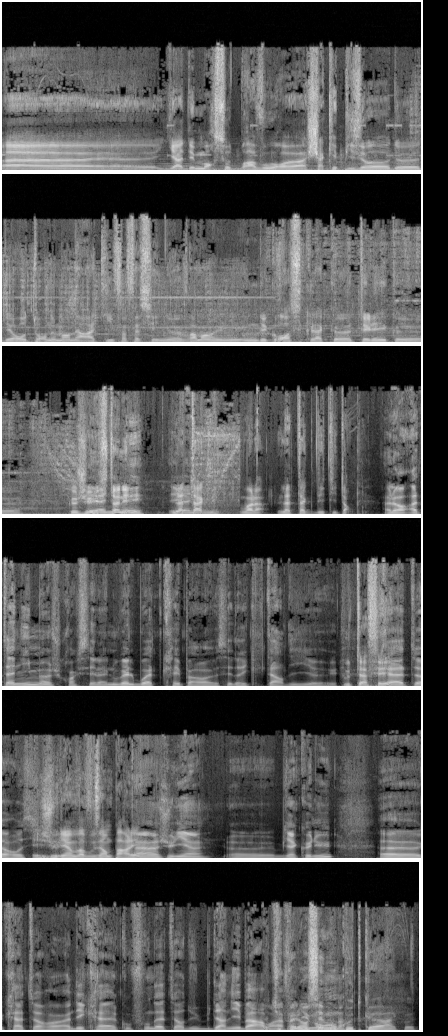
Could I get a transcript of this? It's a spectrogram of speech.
Euh, Il y a des morceaux de bravoure à chaque épisode, euh, des retournements narratifs. Enfin, c'est vraiment une, une des grosses claques euh, télé que que j'ai eu cette année. L'attaque, voilà, l'attaque des titans. Alors, Atanim, je crois que c'est la nouvelle boîte créée par euh, Cédric Littardi, euh, Tout à fait. créateur aussi. Et de- Julien va vous en parler. Hein, Julien, euh, bien connu, euh, créateur, un des cré- cofondateurs du dernier bar avant tu la peux fin du lancer mon coup de cœur, écoute.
